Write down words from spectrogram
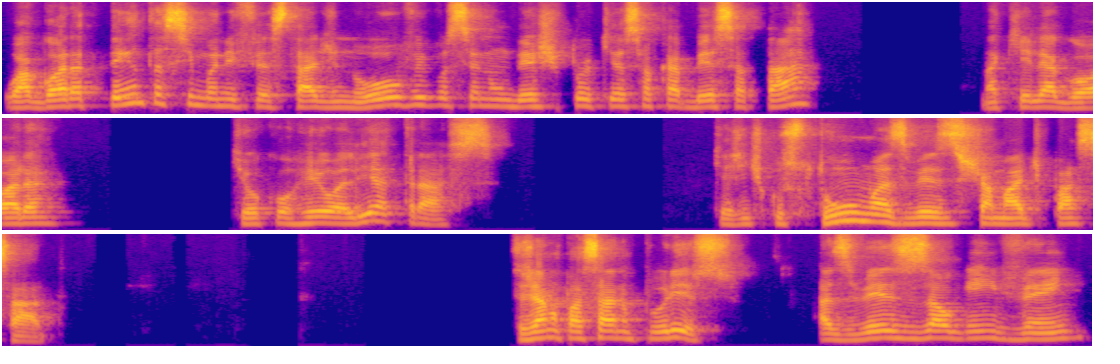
O agora tenta se manifestar de novo e você não deixa porque a sua cabeça está naquele agora que ocorreu ali atrás, que a gente costuma às vezes chamar de passado. Vocês já não passaram por isso? Às vezes alguém vem,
